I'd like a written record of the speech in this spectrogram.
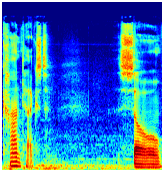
context. So,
